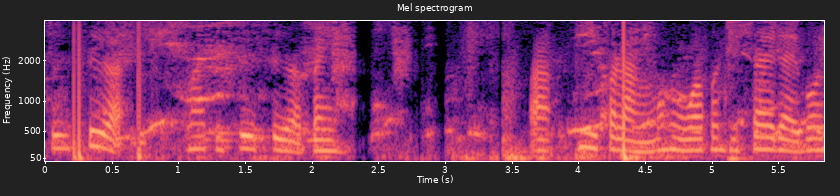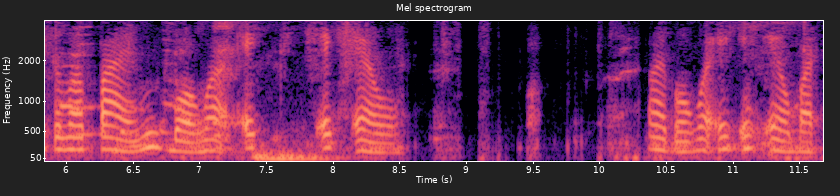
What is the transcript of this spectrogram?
ซื้อเสื้อว่าจะซื้อเสื้อไปฝากพี่ฝรั่งมาหัวาเพิ่นสิใส่ได้บ่แต่ว่าป้ายมันบอกว่า XXL ป้ายบอกว่า XXL บัตร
